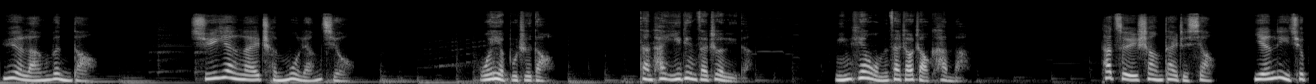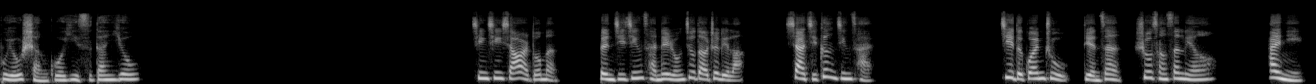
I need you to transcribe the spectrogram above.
月兰问道。徐燕来沉默良久，我也不知道，但他一定在这里的。明天我们再找找看吧。他嘴上带着笑，眼里却不由闪过一丝担忧。亲亲小耳朵们，本集精彩内容就到这里了，下集更精彩，记得关注、点赞、收藏三连哦，爱你！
